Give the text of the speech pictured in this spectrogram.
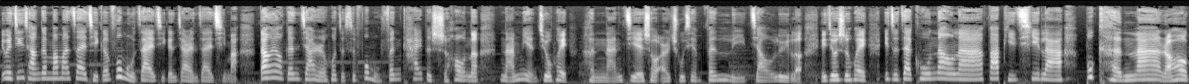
因为经常跟妈妈在一起，跟父母。在一起跟家人在一起当要跟家人或者是父母分开的时候呢，难免就会很难接受，而出现分离焦虑了，也就是会一直在哭闹啦、发脾气啦、不肯啦，然后。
